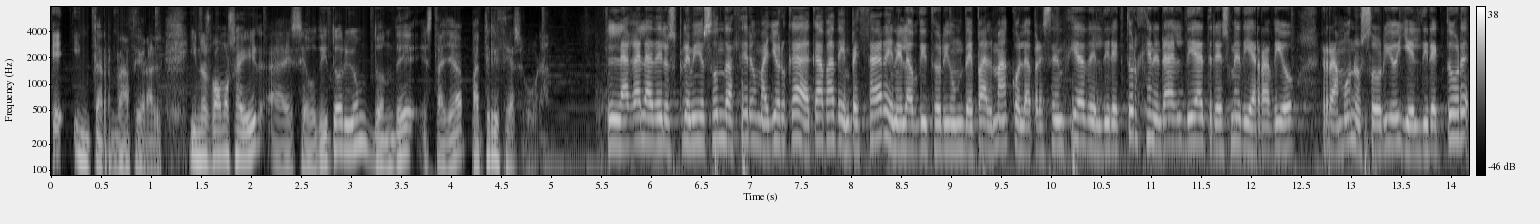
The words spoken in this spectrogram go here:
e internacional. Y nos vamos a ir a ese auditorium donde está ya Patricia Segura. La gala de los premios Onda Cero Mallorca acaba de empezar en el Auditorium de Palma con la presencia del director general de A3 Media Radio, Ramón Osorio, y el director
